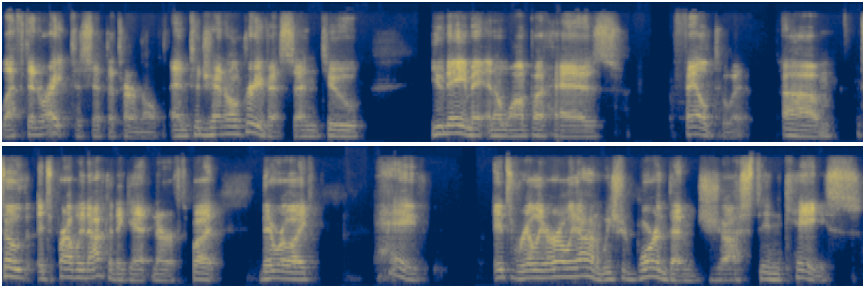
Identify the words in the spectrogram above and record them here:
left and right to Sith Eternal and to General Grievous and to you name it, and a Wampa has failed to it. Um, so it's probably not going to get nerfed, but they were like, hey, it's really early on. We should warn them just in case.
